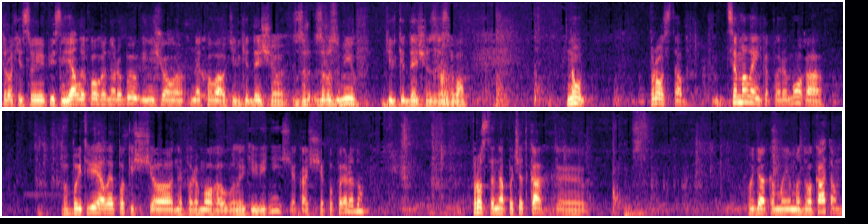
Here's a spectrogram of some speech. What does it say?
трохи своєї пісні. Я лихого не робив і нічого не ховав, тільки дещо зр- зрозумів, тільки дещо з'ясував. Ну, просто це маленька перемога в битві, але поки що не перемога у великій війні, яка ще попереду. Просто на початках е, подяка моїм адвокатам,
